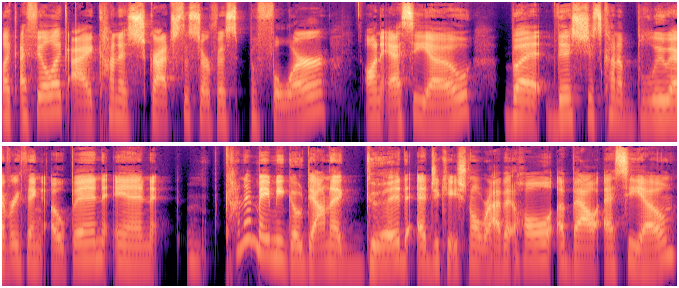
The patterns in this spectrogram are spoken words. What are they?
Like, I feel like I kind of scratched the surface before on SEO, but this just kind of blew everything open and kind of made me go down a good educational rabbit hole about SEO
